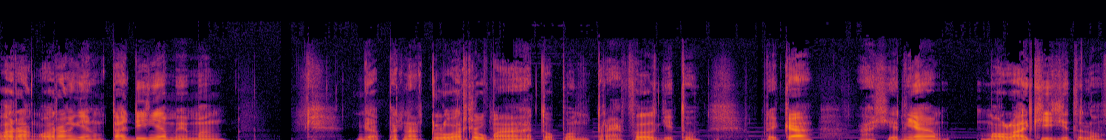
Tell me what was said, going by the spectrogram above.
orang-orang yang tadinya memang nggak pernah keluar rumah ataupun travel gitu mereka akhirnya mau lagi gitu loh.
